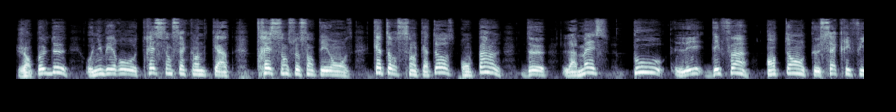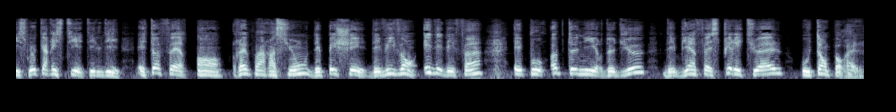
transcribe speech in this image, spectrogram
Jean-Paul II au numéro 1354, 1371, 1414, on parle de la messe pour les défunts en tant que sacrifice, l'Eucharistie, est-il dit, est offerte en réparation des péchés des vivants et des défunts et pour obtenir de Dieu des bienfaits spirituels ou temporels.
